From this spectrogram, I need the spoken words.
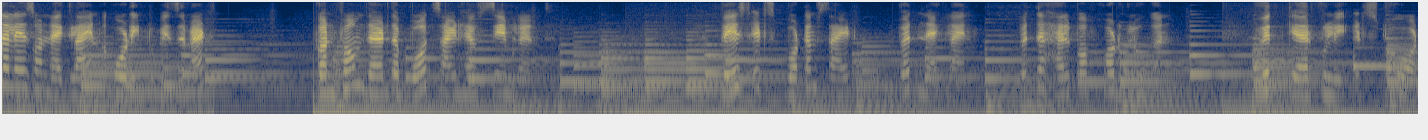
The lace on neckline according to measurement. Confirm that the both sides have same length. Paste its bottom side with neckline with the help of hot glue gun. With carefully, it's too hot.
